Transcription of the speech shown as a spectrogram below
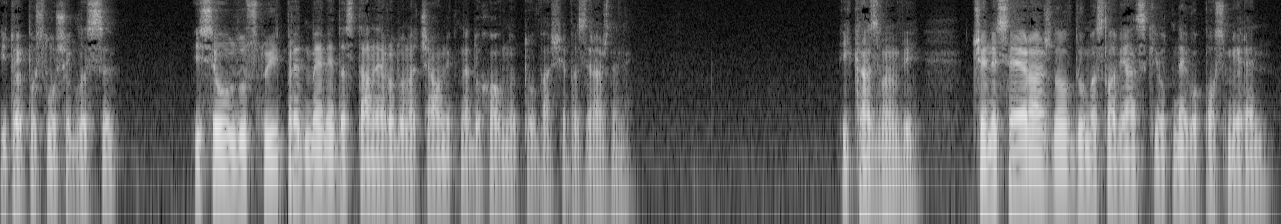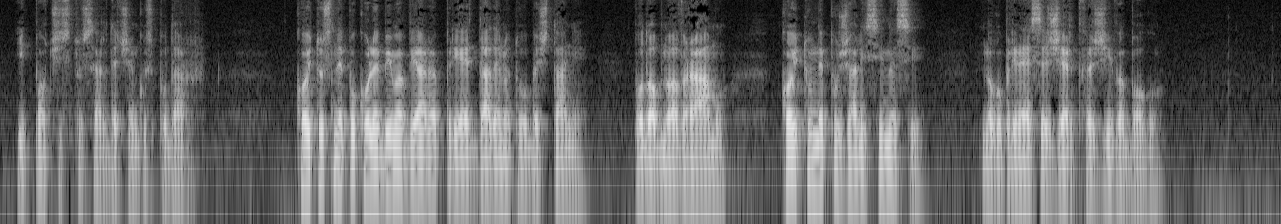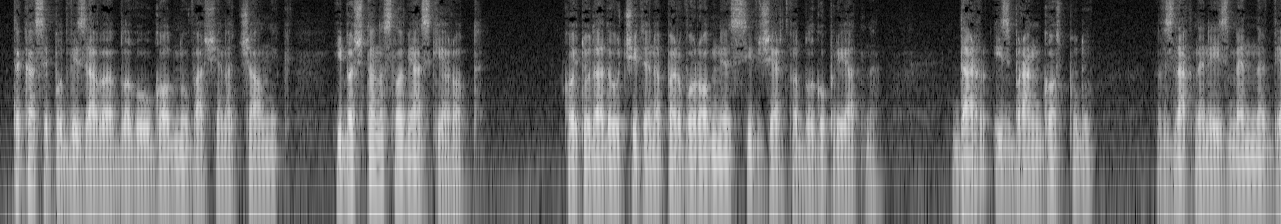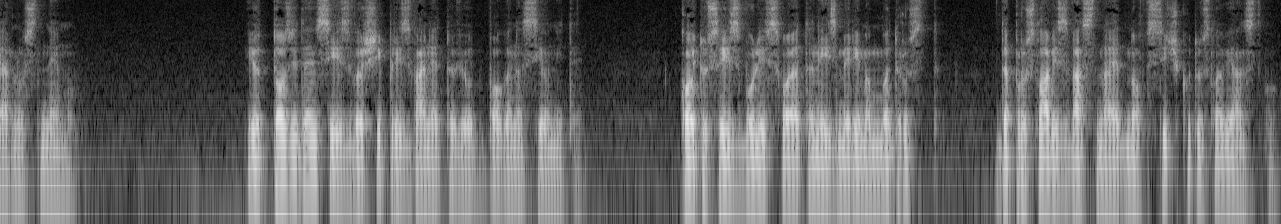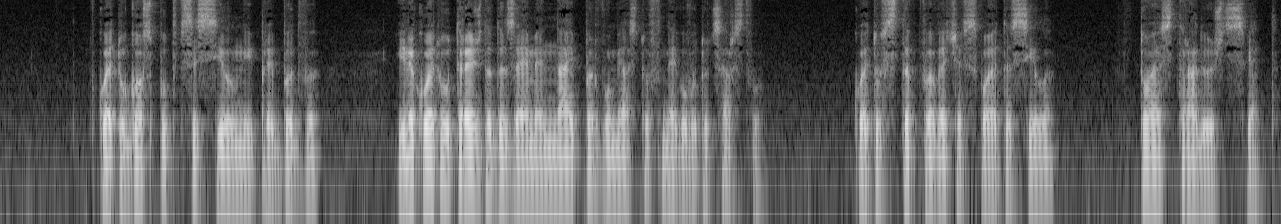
И той послуша гласа и се удостои пред мене да стане родоначалник на духовното ваше възраждане. И казвам ви, че не се е раждал в дума славянски от него по-смирен и по-чисто сърдечен господар, който с непоколебима вяра прие даденото обещание, подобно Аврааму, който не пожали сина си, но го принесе жертва жива Богу. Така се подвизава благоугодно вашия началник и баща на славянския род, който даде очите на първородния си в жертва благоприятна, дар избран Господу, в знак на неизменна вярност Нему. И от този ден се извърши призванието ви от Бога на силните, който се изволи в своята неизмерима мъдрост да прослави с вас на едно всичкото славянство, което Господ всесилни пребъдва и на което отрежда да заеме най-първо място в Неговото царство, което встъпва вече в своята сила, той е страдуещ свят.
